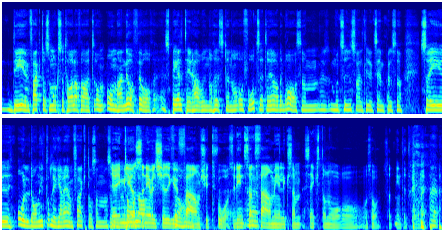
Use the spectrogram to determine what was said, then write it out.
Det är en faktor som också talar för att om, om han då får speltid här under hösten och, och fortsätter göra det bra som mot Sundsvall till exempel så, så är ju åldern ytterligare en faktor som, som Ja, Emil Jönsson är väl 20, för honom. Färm 22. Så det är inte så att Färm är liksom 16 år och, och så. Så att ni inte tror det.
